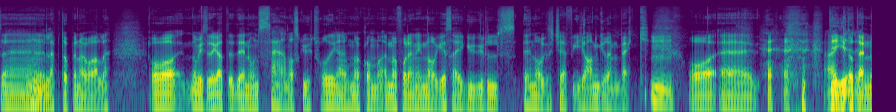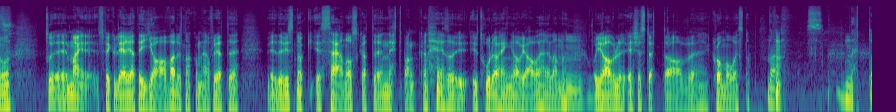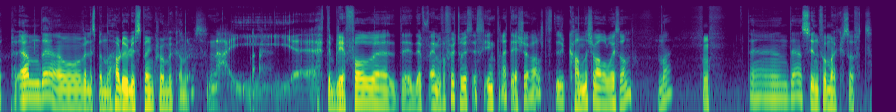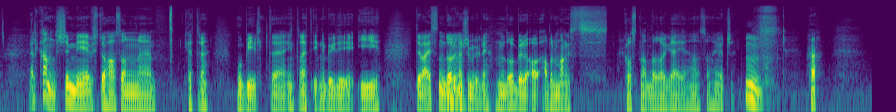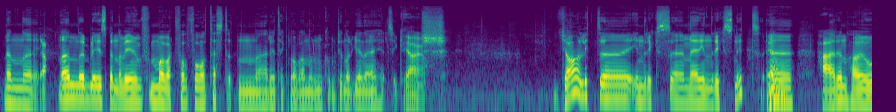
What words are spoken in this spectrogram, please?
Skytjeneste-laptopen over alle. Og nå viste det seg at det er noen særnorske utfordringer med å, komme, med å få den i Norge, sier Googles eh, norgessjef Jan Grønbekk. Mm. Og eh, Digi.no eh, spekulerer i at det er Java det er snakk om her, fordi at det, det er visstnok særnorsk at eh, nettbankene er så utrolig avhengige av Java her i landet. Mm. Og Java er ikke støtta av eh, Chrome OS, da. Nei. Hm. Nettopp. Ja, men det er jo veldig spennende. Har du lyst på en Chromebook, Andreas? Nei, eh, det blir for Det, det er ennå for futuristisk. Internett er ikke overalt. Du kan ikke være always on. Nei. Hm. Det, det er synd for Microsoft. Eller kanskje med hvis du har sånn Hva heter det? Mobilt eh, internett innebygd i, i devicen. Da er det Mm. kanskje mulig. Men da blir det abonnementskostnader og greier. Altså, jeg vet ikke. Mm. Men eh, ja, men det blir spennende. Vi må i hvert fall få testet den her i Teknova når den kommer til Norge. Det er helt sikkert. Ja, ja. Ja, litt innenriks, eh, mer innenriksnytt. Ja. Eh, Hæren har jo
